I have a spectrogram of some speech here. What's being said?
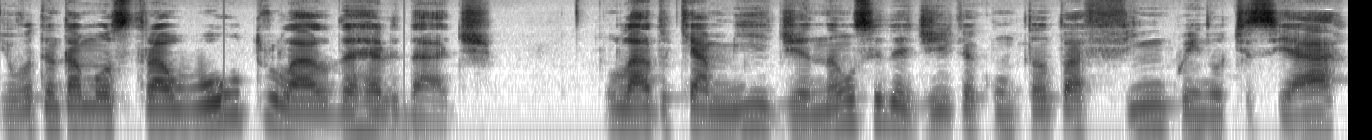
eu vou tentar mostrar o outro lado da realidade. O lado que a mídia não se dedica com tanto afinco em noticiar,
